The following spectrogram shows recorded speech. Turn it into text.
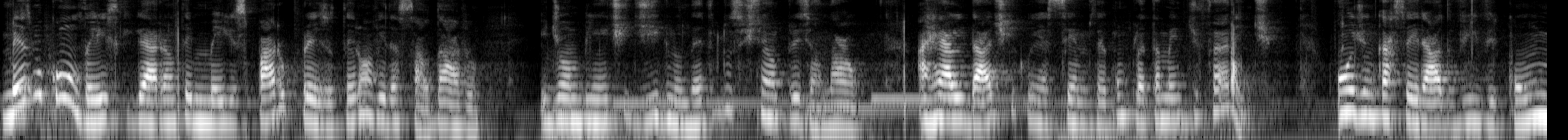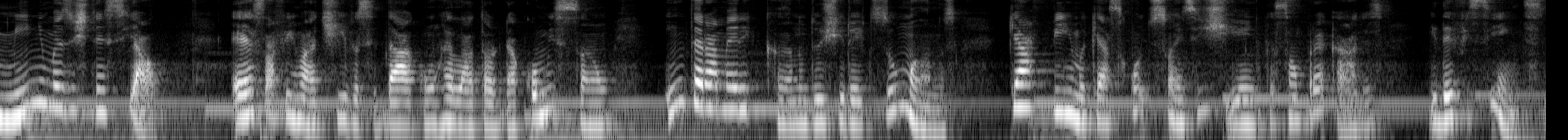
Mesmo com leis que garantem meios para o preso ter uma vida saudável e de um ambiente digno dentro do sistema prisional, a realidade que conhecemos é completamente diferente, onde o encarcerado vive com um mínimo existencial. Essa afirmativa se dá com o relatório da Comissão Interamericana dos Direitos Humanos, que afirma que as condições higiênicas são precárias e deficientes.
